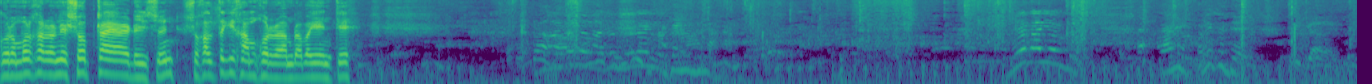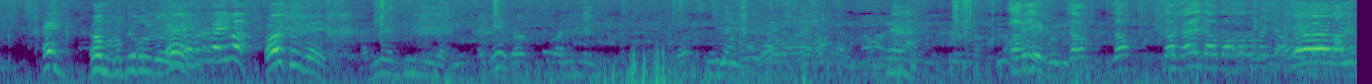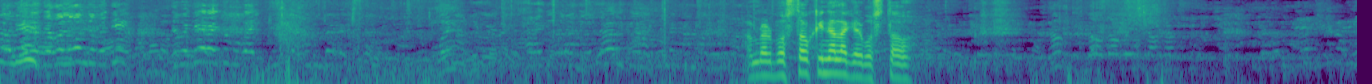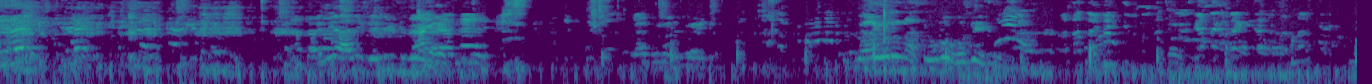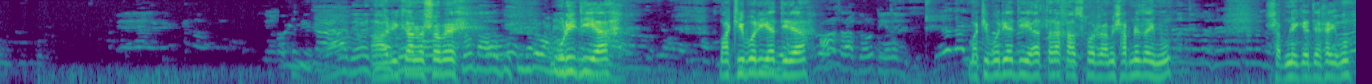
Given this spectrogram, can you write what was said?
গরমের কারণে সব টায়ার্ড হয়েছেন সকাল থেকে কাম করার আমরা বাই এনতে। আমরা বস্তাও কিনা লাগে বস্তাও। আর এখানে সবে উড়ি দিয়া, মাটি বরিয়া দিয়া, মাটি বরিয়া দিয়া তারা কাজ করে। আমি সামনে যাইমু, সামনে গিয়ে দেখাইমু।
